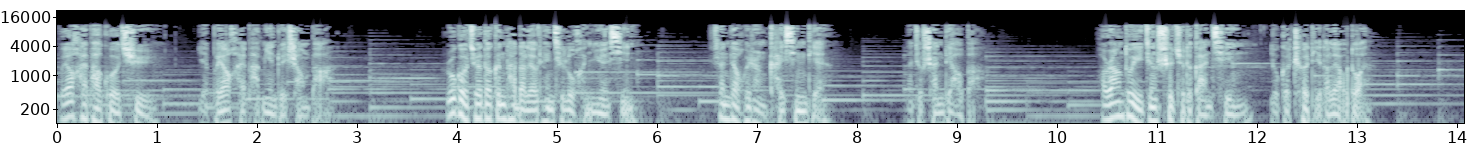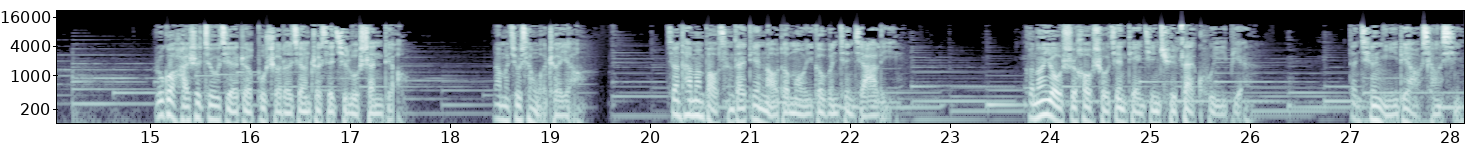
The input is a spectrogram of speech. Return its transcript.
不要害怕过去，也不要害怕面对伤疤。如果觉得跟他的聊天记录很虐心，删掉会让你开心点，那就删掉吧，好让对已经逝去的感情有个彻底的了断。如果还是纠结着不舍得将这些记录删掉，那么就像我这样，将它们保存在电脑的某一个文件夹里。可能有时候手贱点进去再哭一遍，但请你一定要相信，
